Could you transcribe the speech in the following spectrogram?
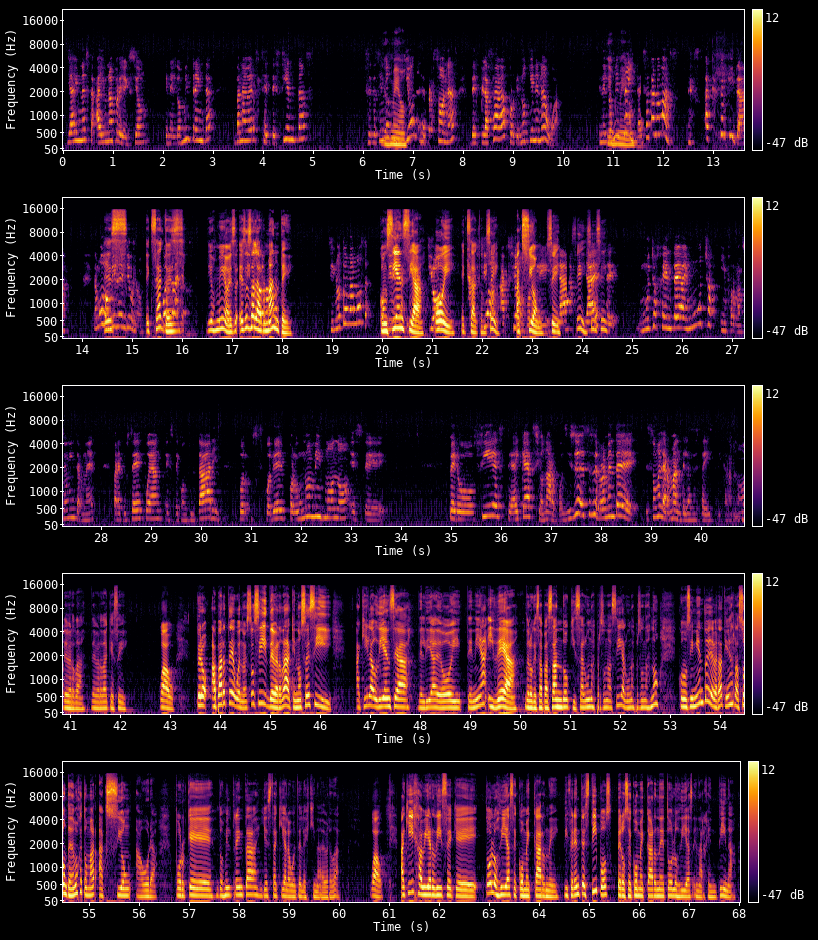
ya hay una, hay una proyección, en el 2030 van a haber 700, 700 millones de personas desplazadas porque no tienen agua. En el 2030, es acá nomás, es acá cerquita. Estamos en 2021. Exacto, es, Dios mío, eso, es alarmante. si no tomamos conciencia hoy, exacto, sí, acción, sí, sí, sí, sí. Este, mucha gente, hay mucha información en internet para que ustedes puedan este, consultar y por, por, uno mismo, ¿no? Este, pero sí este, hay que accionar, pues. Y eso, realmente son alarmantes las estadísticas, ¿no? De verdad, de verdad que sí. Wow. Pero aparte, bueno, eso sí, de verdad, que no sé si aquí la audiencia del día de hoy tenía idea de lo que está pasando, quizá algunas personas sí, algunas personas no. Conocimiento y de verdad tienes razón, tenemos que tomar acción ahora porque 2030 ya está aquí a la vuelta de la esquina, de verdad. Wow. Aquí Javier dice que todos los días se come carne, diferentes tipos, pero se come carne todos los días en Argentina.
